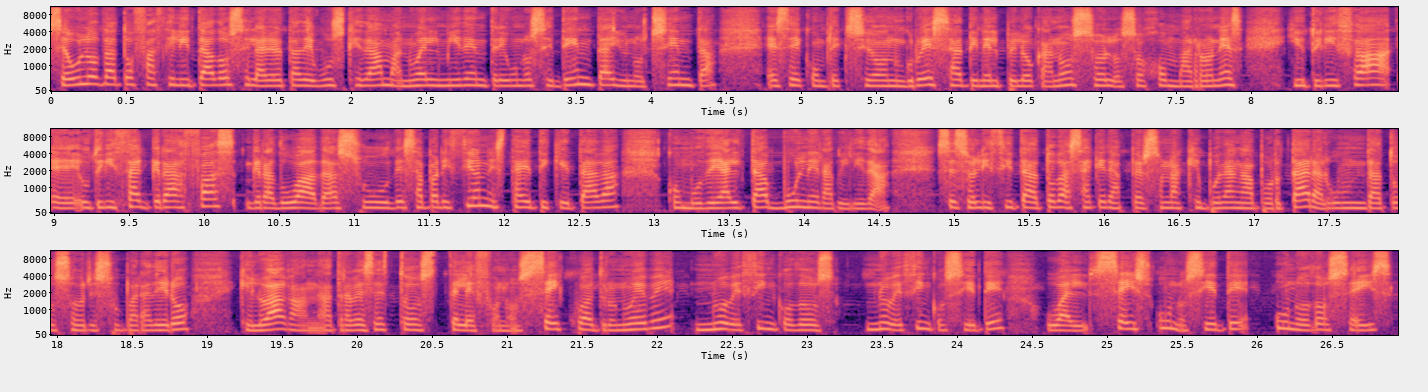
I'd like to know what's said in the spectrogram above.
Según los datos facilitados en la alerta de búsqueda, Manuel mide entre 1,70 y 1,80, es de complexión gruesa, tiene el pelo canoso, los ojos marrones y utiliza, eh, utiliza grafas graduadas. Su desaparición está etiquetada como de alta vulnerabilidad. Se solicita a todas aquellas personas que puedan aportar algún dato sobre su paradero que lo hagan a través de estos teléfonos 649 952 957 o al 617 126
